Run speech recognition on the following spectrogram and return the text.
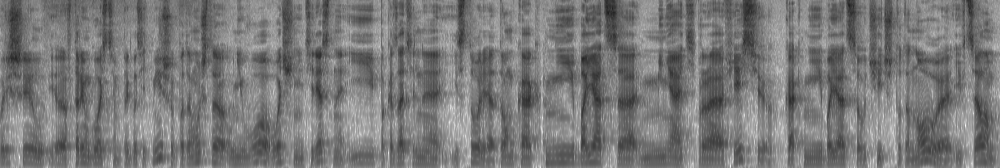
решил э, вторым гостем пригласить Мишу? Потому что у него очень интересная и показательная история о том, как не бояться менять профессию, как не бояться учить что-то новое и в целом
